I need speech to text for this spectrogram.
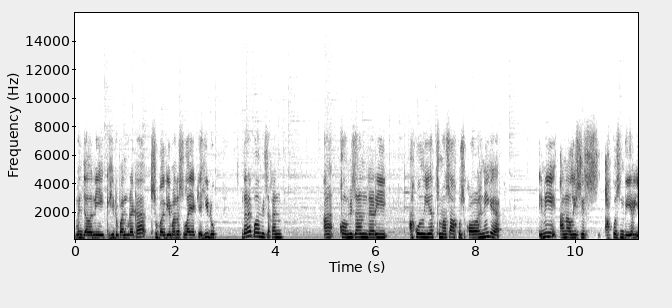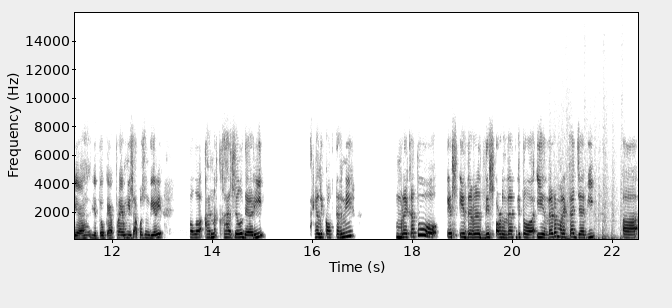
menjalani kehidupan mereka sebagaimana selayaknya hidup. Sebenarnya kalau misalkan kalau misalkan dari aku lihat semasa aku sekolah nih kayak ini analisis aku sendiri ya gitu. Kayak premis aku sendiri kalau anak hasil dari helikopter nih mereka tuh it's either this or that gitu loh. Either mereka jadi uh,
